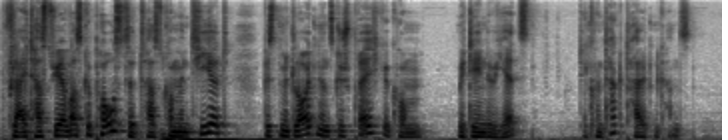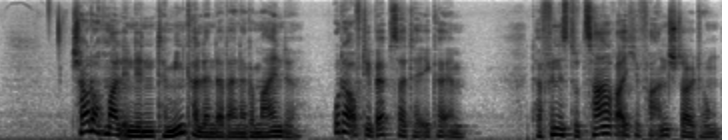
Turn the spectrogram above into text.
Vielleicht hast du ja was gepostet, hast kommentiert, bist mit Leuten ins Gespräch gekommen, mit denen du jetzt den Kontakt halten kannst. Schau doch mal in den Terminkalender deiner Gemeinde oder auf die Website der EKM. Da findest du zahlreiche Veranstaltungen,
